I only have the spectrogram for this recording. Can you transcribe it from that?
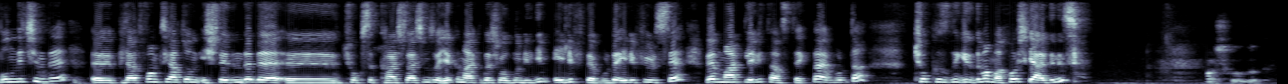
Bunun için de e, platform tiyatronun işlerinde de e, çok sık karşılaştığımız ve yakın arkadaş olduğunu bildiğim Elif de burada. Elif Ürse ve Mark Levitas tekrar burada. Çok hızlı girdim ama hoş geldiniz. Hoş bulduk.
